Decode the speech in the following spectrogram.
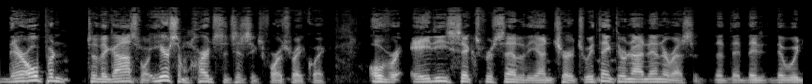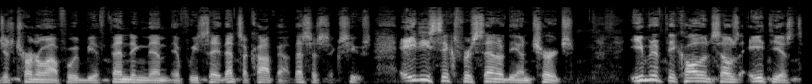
They're open to the gospel. Here's some hard statistics for us, right quick. Over 86% of the unchurched, we think they're not interested, that they, they, that we just turn them off. We'd be offending them if we say that's a cop out. That's just excuse. 86% of the unchurched, even if they call themselves atheists,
